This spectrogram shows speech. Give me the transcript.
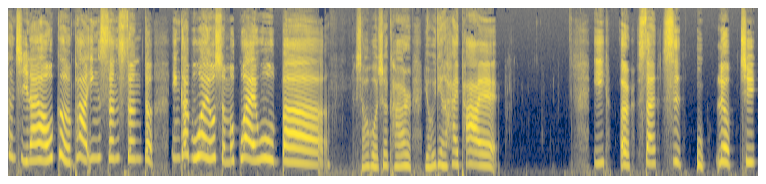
看起来好可怕，阴森森的。应该不会有什么怪物吧？小火车卡尔有一点害怕哎。一二三四五六七，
